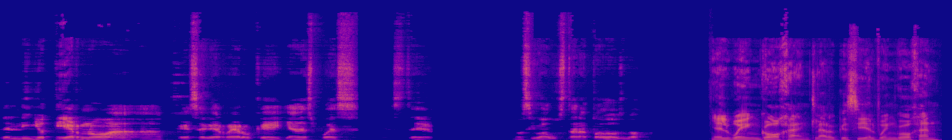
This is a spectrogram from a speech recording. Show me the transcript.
del niño tierno a, ese guerrero que ya después este, nos iba a gustar a todos, ¿no? El buen Gohan, claro que sí, el buen Gohan.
